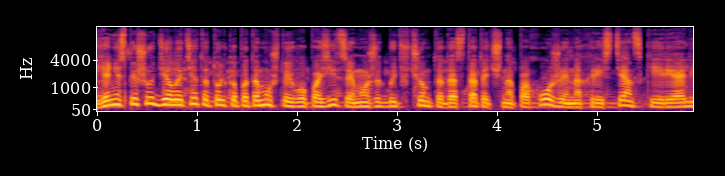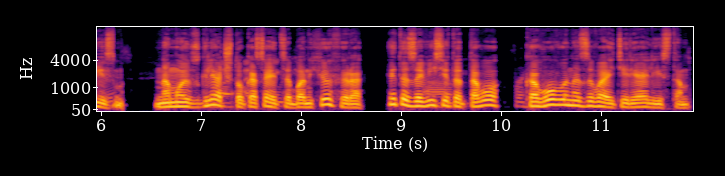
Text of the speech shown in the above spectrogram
Я не спешу делать это только потому, что его позиция может быть в чем-то достаточно похожей на христианский реализм. На мой взгляд, что касается Банхёфера, это зависит от того, кого вы называете реалистом.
